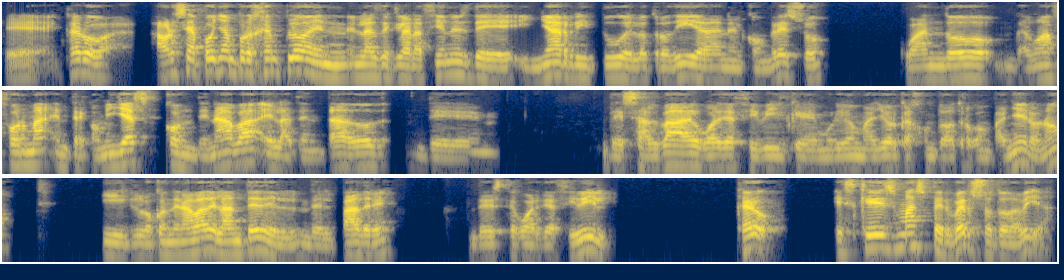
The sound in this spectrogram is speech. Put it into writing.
Eh, claro, ahora se apoyan, por ejemplo, en, las declaraciones de Iñárritu el otro día en el Congreso, cuando, de alguna forma, entre comillas, condenaba el atentado de, de Salvá, el guardia civil que murió en Mallorca junto a otro compañero, ¿no? Y lo condenaba delante del, del padre de este guardia civil. Claro, es que es más perverso todavía.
